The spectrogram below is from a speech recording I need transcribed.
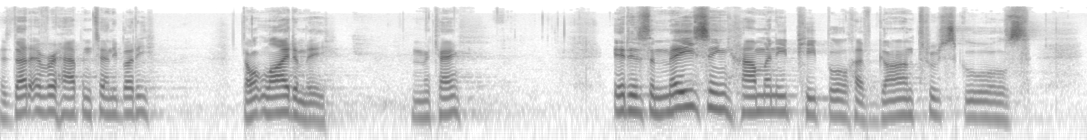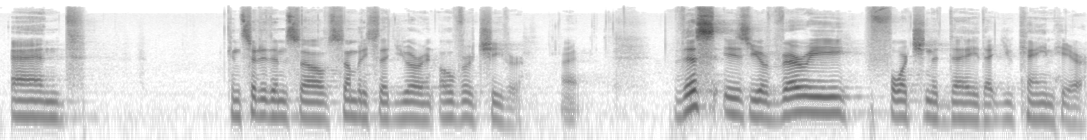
Has that ever happened to anybody? Don't lie to me, okay? It is amazing how many people have gone through schools and consider themselves, somebody said, you're an overachiever. This is your very fortunate day that you came here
